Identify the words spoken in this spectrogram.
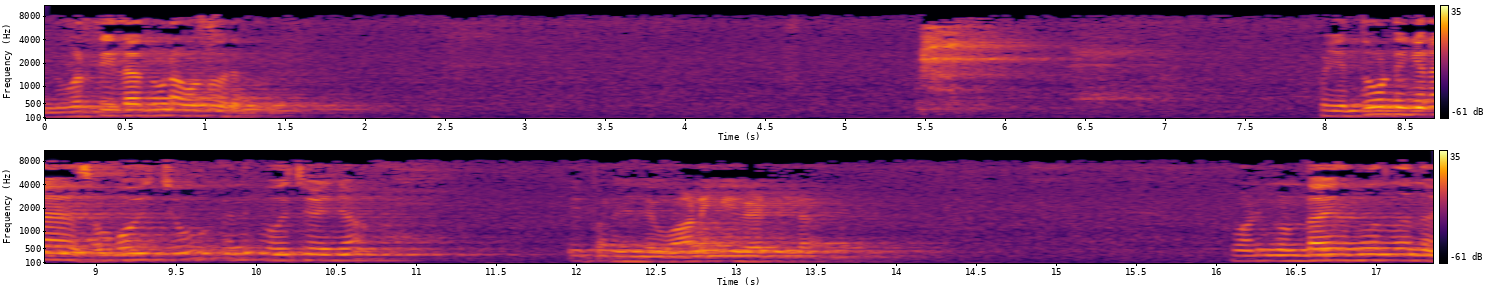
നിവൃത്തിയില്ലാത്തതുകൊണ്ടാണ് കൊണ്ടുവരുന്നത് അപ്പൊ എന്തുകൊണ്ടിങ്ങനെ സംഭവിച്ചു എന്ന് ചോദിച്ചു കഴിഞ്ഞാൽ ഈ പറഞ്ഞില്ലേ വാണിംഗ് കേട്ടില്ല. വാണിംഗ് ഉണ്ടായിരുന്നു എന്ന് തന്നെ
